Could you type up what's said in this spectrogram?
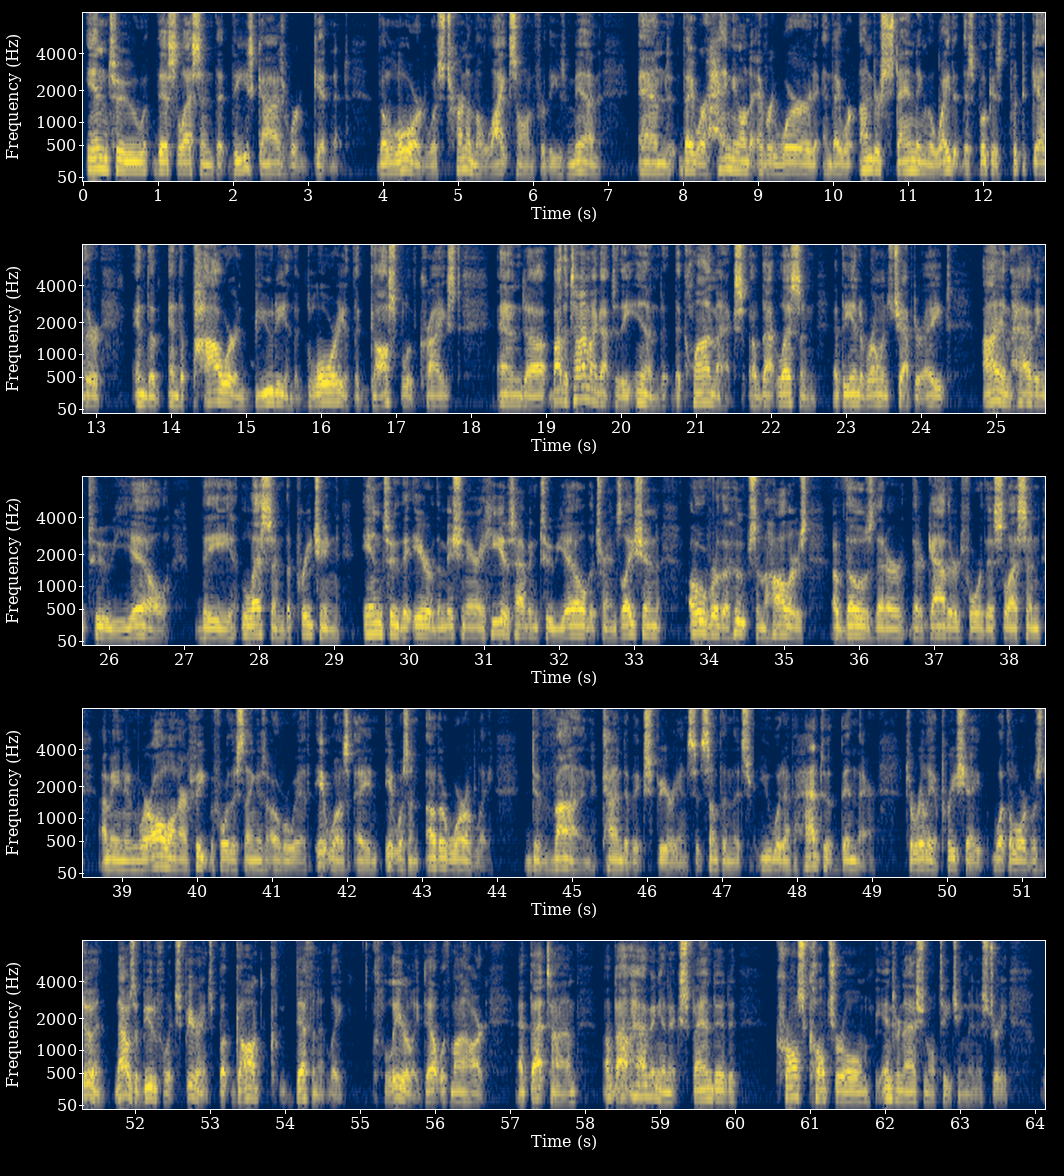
into this lesson that these guys were getting it. The Lord was turning the lights on for these men, and they were hanging on to every word, and they were understanding the way that this book is put together and the and the power and beauty and the glory of the gospel of Christ. And uh, by the time I got to the end, the climax of that lesson at the end of Romans chapter 8, I am having to yell the lesson, the preaching into the ear of the missionary. He is having to yell the translation over the hoops and the hollers of those that are that are gathered for this lesson. I mean, and we're all on our feet before this thing is over with. It was a it was an otherworldly divine kind of experience. It's something that's you would have had to have been there to really appreciate what the Lord was doing. That was a beautiful experience, but God definitely, clearly dealt with my heart at that time about having an expanded cross cultural international teaching ministry.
